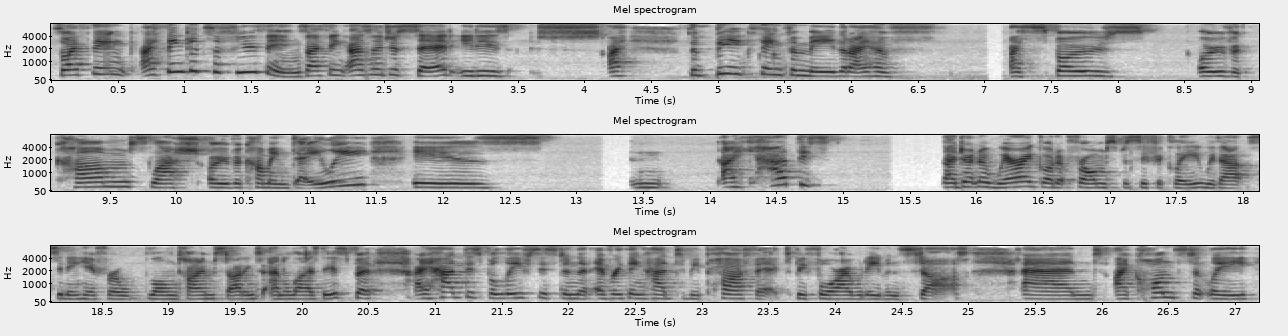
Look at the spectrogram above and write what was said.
So I think I think it's a few things. I think, as I just said, it is. I the big thing for me that I have, I suppose, overcome slash overcoming daily is I had this I don't know where I got it from specifically without sitting here for a long time starting to analyze this, but I had this belief system that everything had to be perfect before I would even start. And I constantly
